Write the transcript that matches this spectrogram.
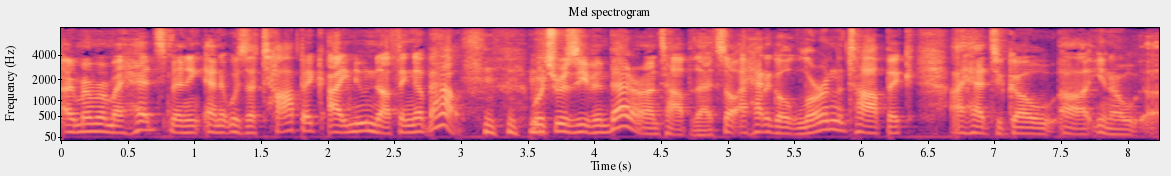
I remember my head spinning, and it was a topic I knew nothing about, which was even better on top of that. So I had to go learn the topic. I had to go, uh, you know. Uh,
